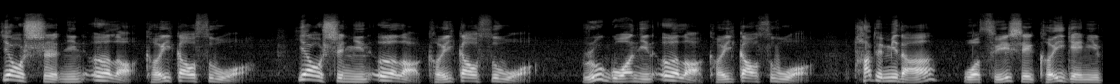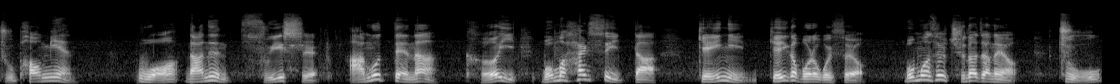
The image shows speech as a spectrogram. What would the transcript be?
要是您饿了可以告诉我要是您饿了可以告诉我如果您饿了可以告诉我 다 됩니다. 我随时可以给你煮泡面我 나는 随时 아무 때나 可以 뭐뭐 할 수 있다. 给你 게이가 뭐라고 했어요? 뭐뭇을 주다잖아요. 주,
